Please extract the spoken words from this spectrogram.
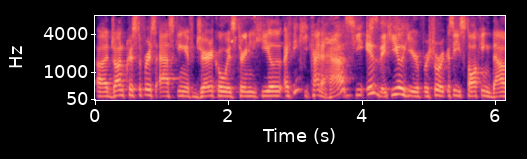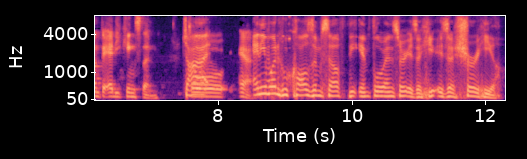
Uh, John is asking if Jericho is turning heel. I think he kind of has. He is the heel here for sure because he's talking down to Eddie Kingston. John, so, yeah. Anyone who calls himself the influencer is a is a sure heel.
